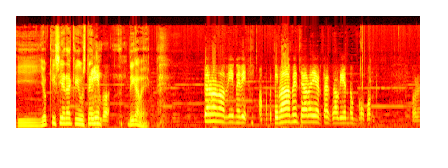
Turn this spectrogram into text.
Y yo quisiera que usted... Sí, pues- Dígame. No, no, no, dime, dime. Afortunadamente ahora ya está saliendo un poco. por-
